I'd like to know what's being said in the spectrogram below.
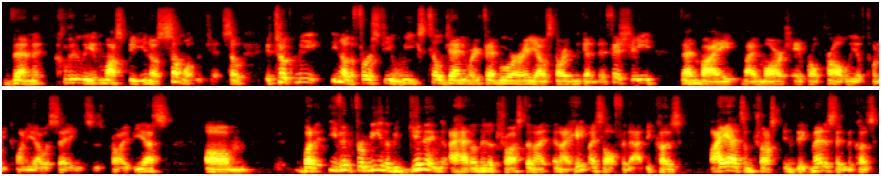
then clearly it must be, you know, somewhat legit. So it took me, you know, the first few weeks till January, February, I was starting to get a bit fishy Then by by March, April, probably of 2020, I was saying this is probably BS. Um, but even for me in the beginning, I had a little trust, and I and I hate myself for that because I had some trust in big medicine because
